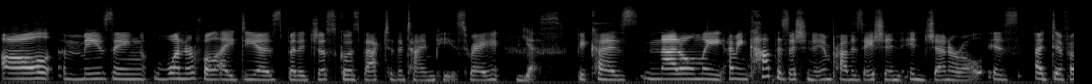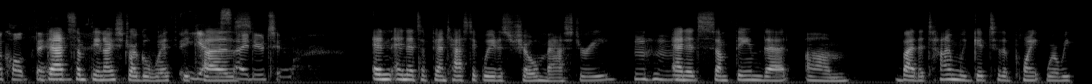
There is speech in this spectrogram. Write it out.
all amazing, wonderful ideas, but it just goes back to the timepiece, right? Yes. Because not only, I mean, composition and improvisation in general is a difficult thing. That's something I struggle with because yes, I do too. and and it's a fantastic way to show mastery hmm and it's something that um by the time we get to the point where we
